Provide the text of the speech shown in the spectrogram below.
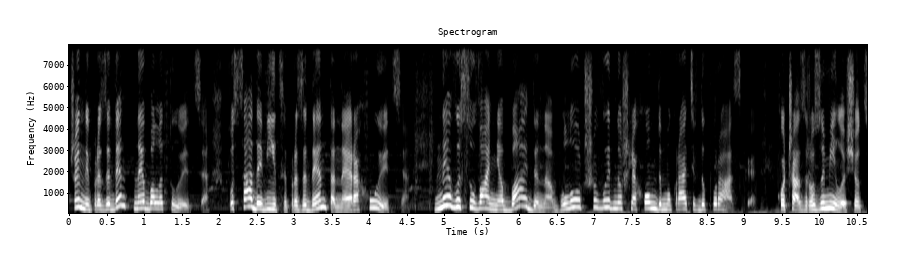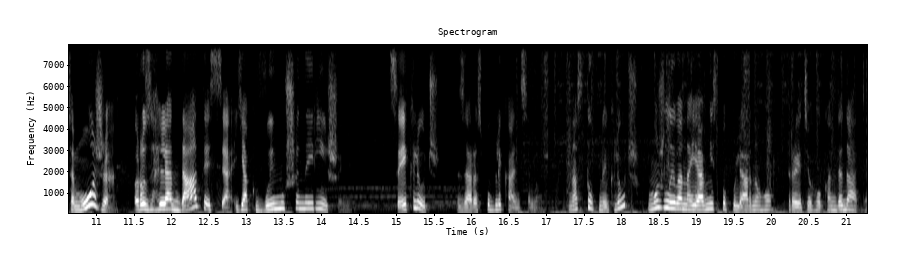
Чинний президент не балотується, посада віце-президента не рахується. Невисування Байдена було очевидно шляхом демократів до поразки. Хоча зрозуміло, що це може розглядатися як вимушене рішення. Цей ключ за республіканцями. Наступний ключ можлива наявність популярного третього кандидата.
